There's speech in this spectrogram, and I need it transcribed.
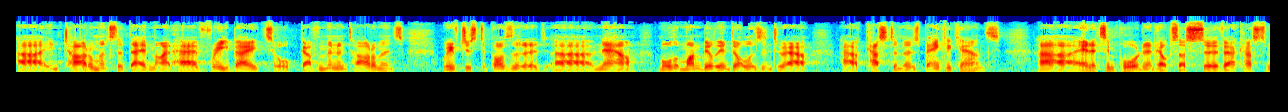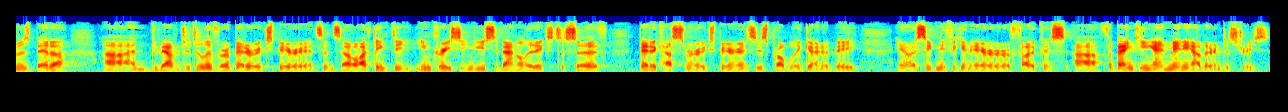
uh, entitlements that they might have, rebates or government entitlements. We've just deposited uh, now more than $1 billion into our, customers' bank accounts. Uh, and it's important. It helps us serve our customers better uh, and to be able to deliver a better experience. And so I think the increasing use of analytics to serve better customer experience is probably going to be a significant area of focus for banking and many other industries.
